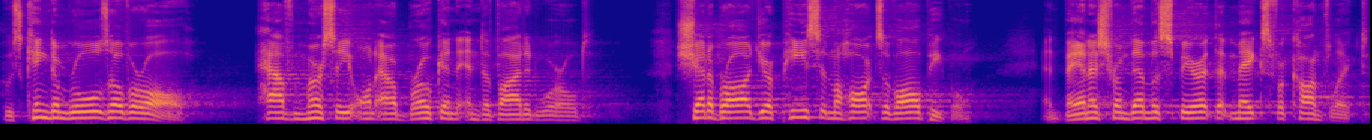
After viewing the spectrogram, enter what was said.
whose kingdom rules over all, have mercy on our broken and divided world. Shed abroad your peace in the hearts of all people, and banish from them the spirit that makes for conflict,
